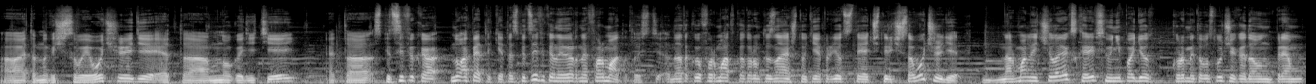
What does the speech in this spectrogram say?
Э, это многочасовые очереди, это много детей, это специфика, ну, опять-таки, это специфика, наверное, формата. То есть на такой формат, в котором ты знаешь, что тебе придется стоять 4 часа в очереди, нормальный человек, скорее всего, не пойдет, кроме того случая, когда он прям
